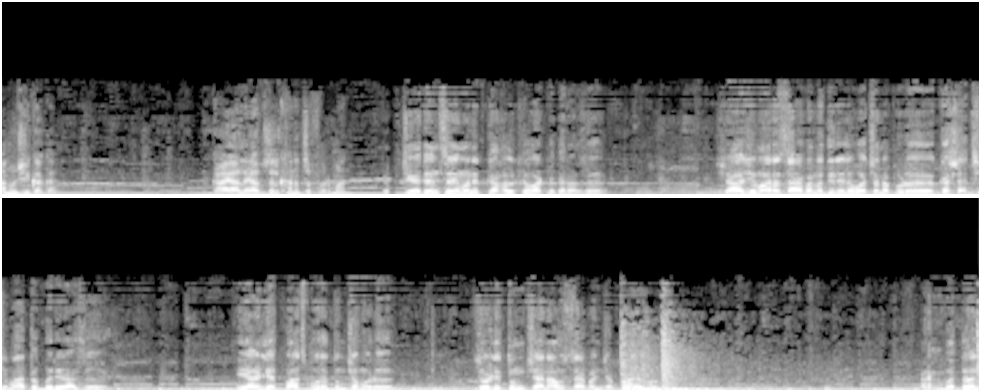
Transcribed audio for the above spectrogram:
कान्होजी काका? काय आलंय अफजल खानाचं फरमान? जयदेनचं इमान इतकं हलकं वाटलं का राज? शहाजी महाराज साहेबांना दिलेल्या वचना पुढं कशाची मातब बरी राज? हे आणलेत पाच पोरं तुमच्या मोर. सोडले तुमच्या नाव साहेबांच्या पायावर. आणि वतन.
